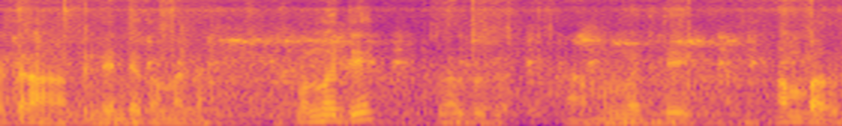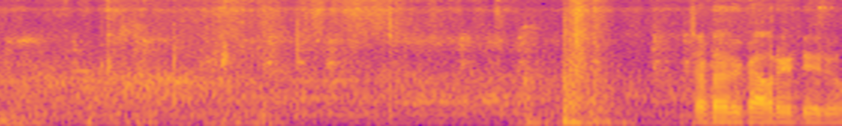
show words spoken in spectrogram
എത്ര? പില്ലിന്റെ തന്നല്ലേ മുന്നൂറ്റി ആ മുന്നൂറ്റി അമ്പത്. ചേട്ടാ ഒരു കവർ ഇട്ട് തരൂ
